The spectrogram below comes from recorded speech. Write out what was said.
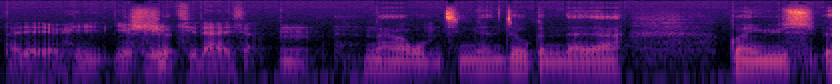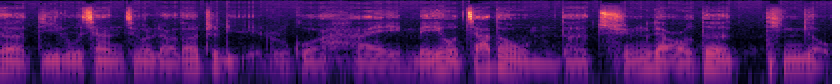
大家也可以也可以期待一下。嗯，那我们今天就跟大家关于呃第一炉香就聊到这里。如果还没有加到我们的群聊的听友，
